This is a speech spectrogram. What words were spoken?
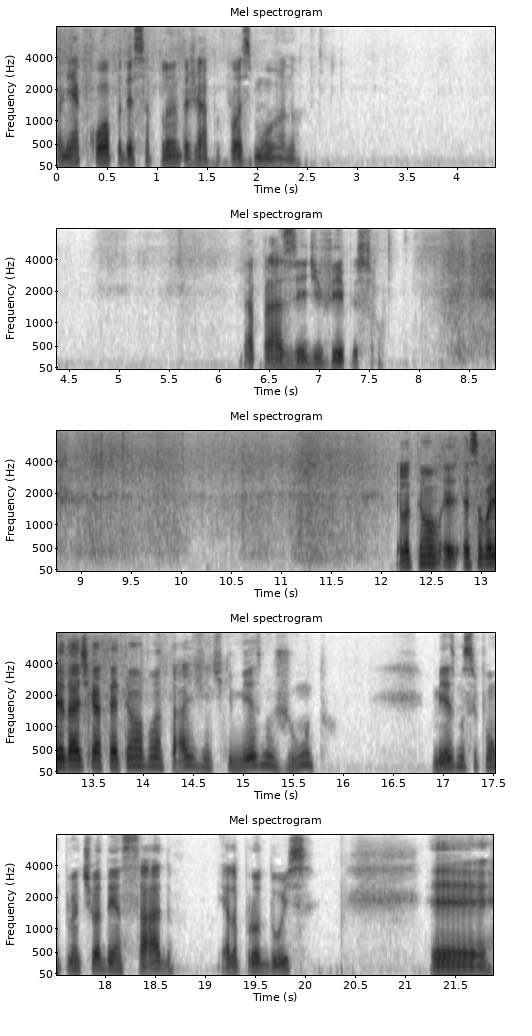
Olha a copa dessa planta já para o próximo ano. Dá prazer de ver, pessoal. Ela tem uma, essa variedade de café tem uma vantagem, gente, que mesmo junto, mesmo se for um plantio adensado, ela produz é,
